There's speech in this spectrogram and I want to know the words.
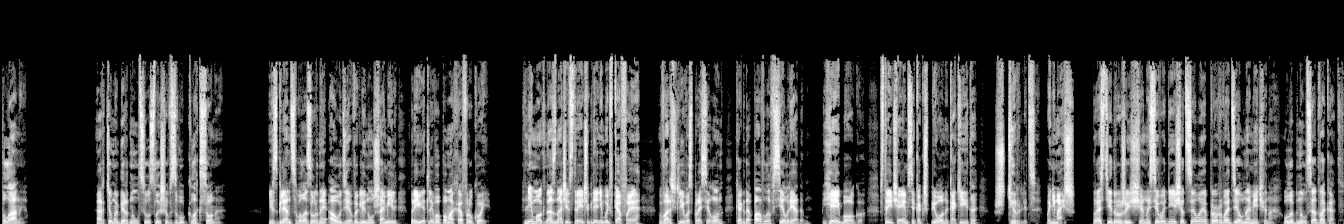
Планы. Артем обернулся, услышав звук клаксона. Из глянцево-лазурной Ауди выглянул Шамиль, приветливо помахав рукой. «Не мог назначить встречу где-нибудь в кафе?» — ворчливо спросил он, когда Павлов сел рядом. «Ей-богу, встречаемся как шпионы какие-то. Штирлицы, понимаешь?» «Прости, дружище, на сегодня еще целая прорва дел намечена», — улыбнулся адвокат.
